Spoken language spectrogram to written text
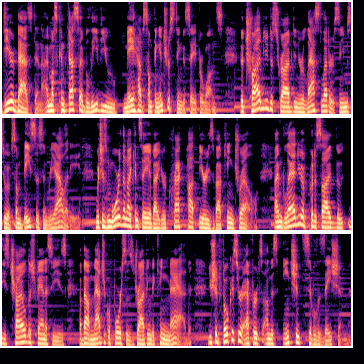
Dear Basden, I must confess I believe you may have something interesting to say for once. The tribe you described in your last letter seems to have some basis in reality, which is more than I can say about your crackpot theories about King Trell. I'm glad you have put aside the, these childish fantasies about magical forces driving the king mad. You should focus your efforts on this ancient civilization.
